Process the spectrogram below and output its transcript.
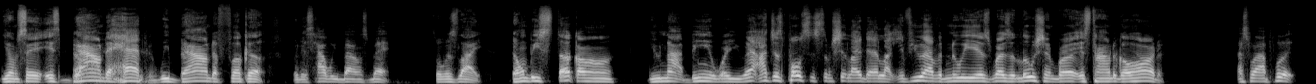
You know what I'm saying? It's bound to happen. We bound to fuck up, but it's how we bounce back. So it's like, don't be stuck on you not being where you at. I just posted some shit like that. Like, if you have a New Year's resolution, bruh, it's time to go harder. That's what I put.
